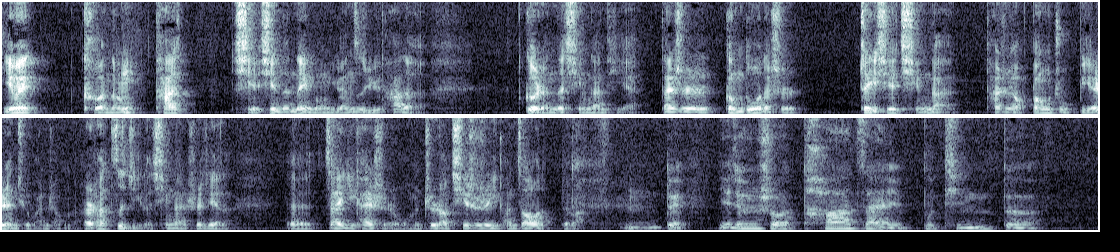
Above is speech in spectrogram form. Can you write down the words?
因为可能他写信的内容源自于他的个人的情感体验，但是更多的是这些情感他是要帮助别人去完成的，而他自己的情感世界呢，呃，在一开始我们知道其实是一团糟的，对吧？嗯，对，也就是说他在不停的，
